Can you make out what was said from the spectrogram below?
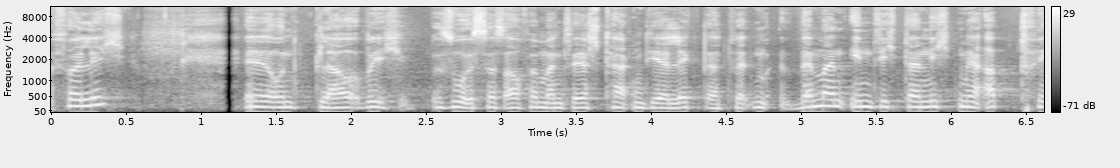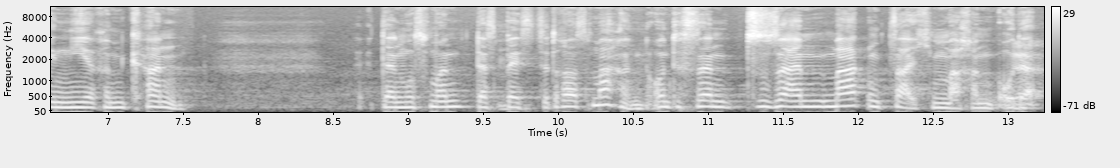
völlig. Äh, und glaube ich, so ist das auch, wenn man sehr starken Dialekt hat. Wenn man ihn sich dann nicht mehr abtrainieren kann, dann muss man das Beste draus machen und es dann zu seinem Markenzeichen machen oder ja.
